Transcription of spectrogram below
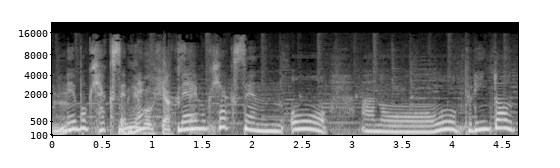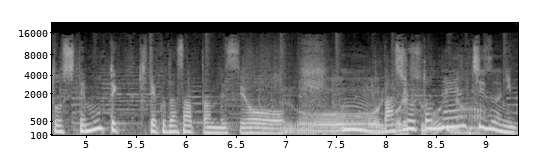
名木百選ね。名木百選。をあのをプリントアウトして持ってきてくださったんですよ、うん、場所とね地図に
